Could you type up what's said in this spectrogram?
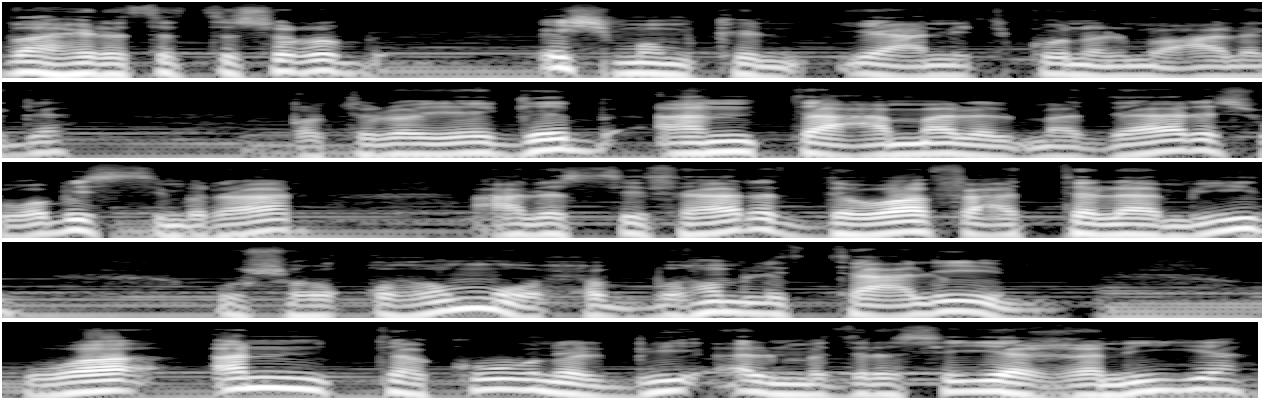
ظاهرة التسرب إيش ممكن يعني تكون المعالجة؟ قلت له يجب أن تعمل المدارس وباستمرار على استثارة دوافع التلاميذ وشوقهم وحبهم للتعليم وأن تكون البيئة المدرسية غنية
